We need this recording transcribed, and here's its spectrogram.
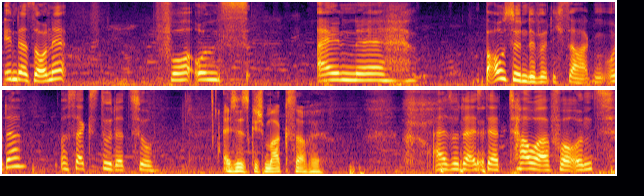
in der Sonne. Vor uns eine Bausünde, würde ich sagen, oder? Was sagst du dazu? Es ist Geschmackssache. Also da ist der Tower vor uns.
